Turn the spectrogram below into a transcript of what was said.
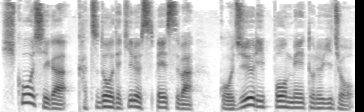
飛行士が活動できるスペースは50立方メートル以上、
